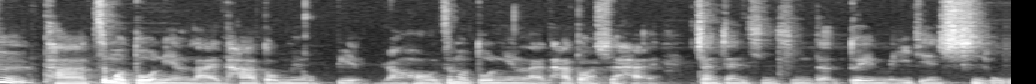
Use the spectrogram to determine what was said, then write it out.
嗯，他这么多年来他都没有变，然后这么多年来他都是还战战兢兢的对每一件事物。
